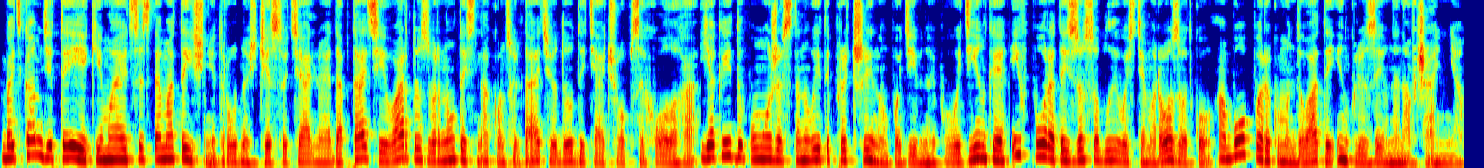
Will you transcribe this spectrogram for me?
Батькам дітей, які мають систематичні труднощі з соціальної адаптації, варто звернутися на консультацію до дитячого психолога, який допоможе встановити причину подібної поведінки і впоратись з особливостями розвитку або порекомендувати інклюзивне навчання.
